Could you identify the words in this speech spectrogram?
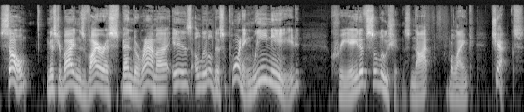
So, Mr. Biden's virus spendorama is a little disappointing. We need creative solutions, not blank checks.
